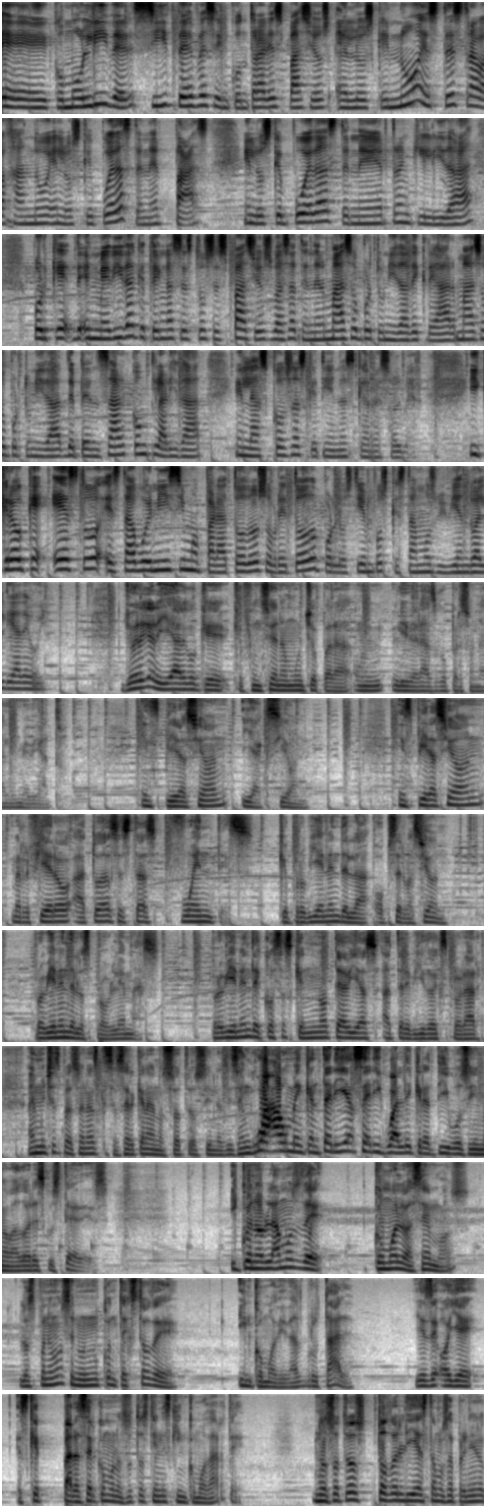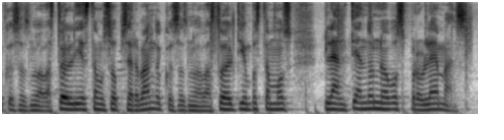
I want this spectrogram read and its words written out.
eh, como líder sí debes encontrar espacios en los que no estés trabajando, en los que puedas tener paz, en los que puedas tener tranquilidad, porque en medida que tengas estos espacios vas a tener más oportunidad de crear, más oportunidad de pensar con claridad en las cosas que tienes que resolver. Y creo que esto está buenísimo para todos, sobre todo por los tiempos que estamos viviendo al día de hoy. Yo agregaría algo que, que funciona mucho para un liderazgo personal inmediato inspiración y acción. Inspiración me refiero a todas estas fuentes que provienen de la observación, provienen de los problemas, provienen de cosas que no te habías atrevido a explorar. Hay muchas personas que se acercan a nosotros y nos dicen, wow, me encantaría ser igual de creativos e innovadores que ustedes. Y cuando hablamos de cómo lo hacemos, los ponemos en un contexto de incomodidad brutal. Y es de, oye, es que para ser como nosotros tienes que incomodarte. Nosotros todo el día estamos aprendiendo cosas nuevas, todo el día estamos observando cosas nuevas, todo el tiempo estamos planteando nuevos problemas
